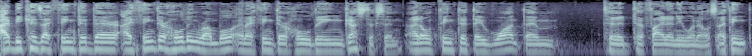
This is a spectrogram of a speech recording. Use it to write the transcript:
I because I think that they're I think they're holding Rumble and I think they're holding Gustafsson. I don't think that they want them to to fight anyone else. I think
